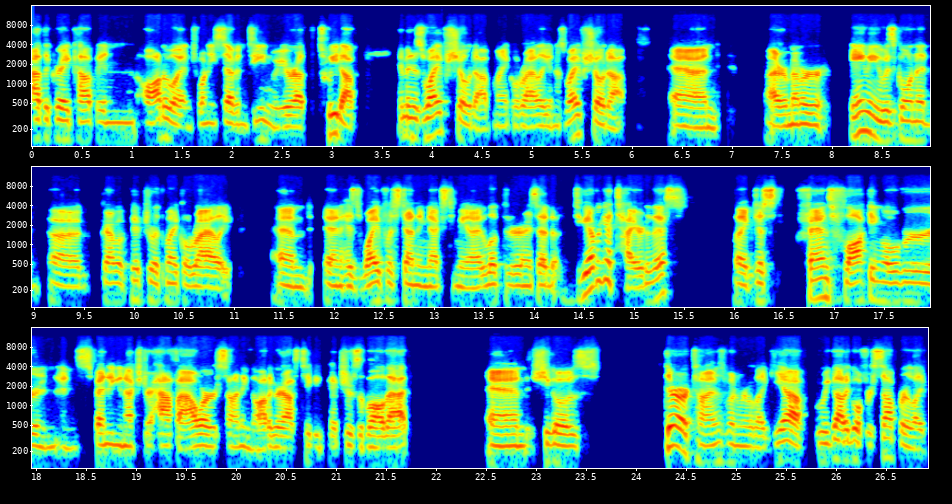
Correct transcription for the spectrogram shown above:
at the Grey Cup in Ottawa in 2017. We were at the tweet up. Him and his wife showed up. Michael Reilly and his wife showed up, and I remember Amy was going to uh, grab a picture with Michael Reilly, and and his wife was standing next to me, and I looked at her and I said, "Do you ever get tired of this? Like just fans flocking over and, and spending an extra half hour signing autographs, taking pictures of all that?" And she goes, "There are times when we're like, yeah, we got to go for supper. Like,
